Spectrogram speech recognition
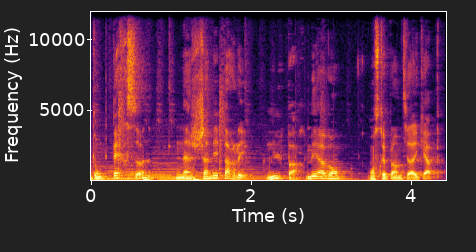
dont personne n'a jamais parlé, nulle part. Mais avant, on se ferait pas un petit récap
